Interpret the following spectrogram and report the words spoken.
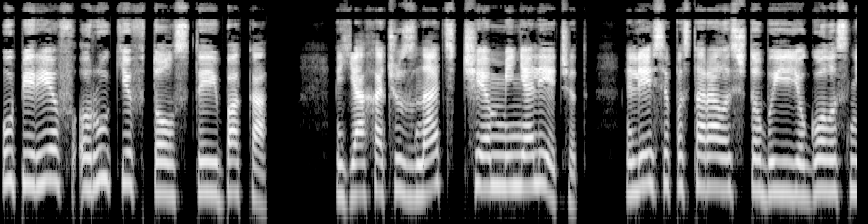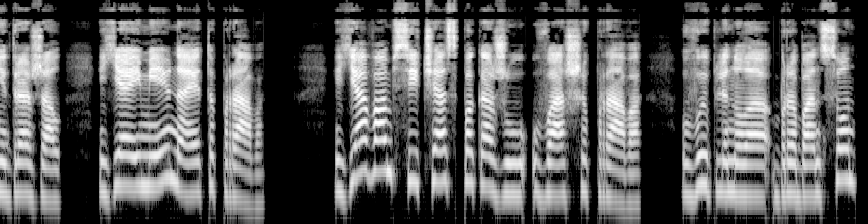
уперев руки в толстые бока. «Я хочу знать, чем меня лечат». Леся постаралась, чтобы ее голос не дрожал. «Я имею на это право». «Я вам сейчас покажу ваше право», — выплюнула Брабансон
